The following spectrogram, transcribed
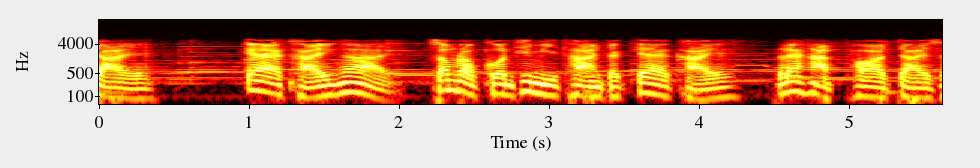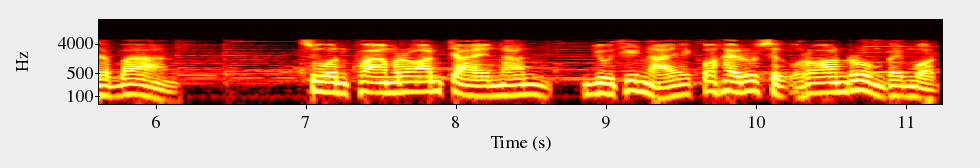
ใจ แก้ไขง่ายสำหรับคนที่มีทางจะแก้ไขและหัดพอใจซะบ้าง ส่วนความร้อนใจนั้นอยู่ที่ไหนก็ให้รู้สึกร้อนรุ่มไปหมด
